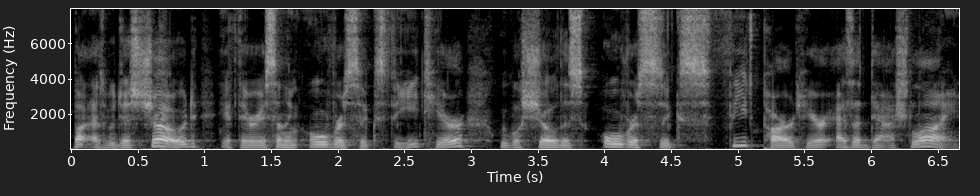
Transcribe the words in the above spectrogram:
But as we just showed, if there is something over six feet here, we will show this over six feet part here as a dashed line.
